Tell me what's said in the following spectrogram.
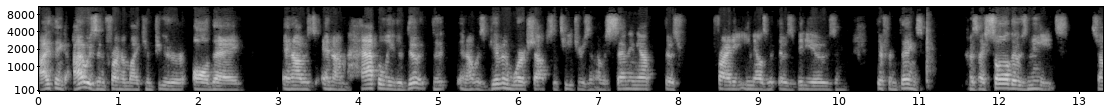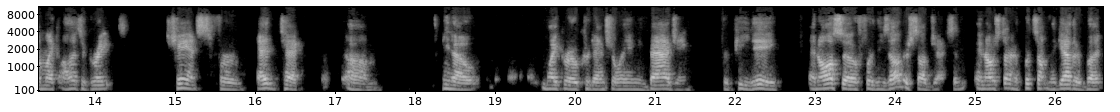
I think I was in front of my computer all day and I was, and I'm happily to do it. And I was giving workshops to teachers and I was sending out those Friday emails with those videos and different things because I saw those needs. So I'm like, oh, that's a great chance for ed tech, um, you know, micro credentialing and badging for PD, and also for these other subjects. And, and I was starting to put something together, but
